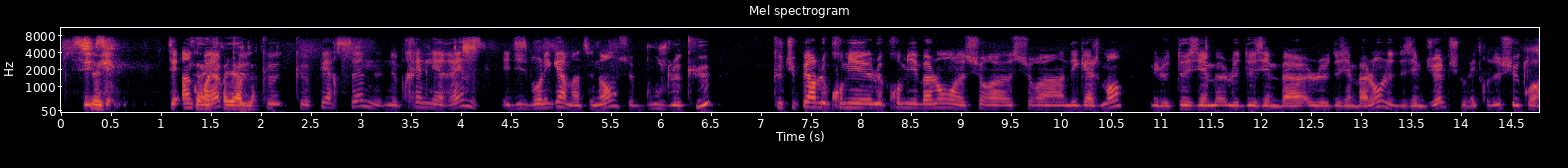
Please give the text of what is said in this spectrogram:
C'est incroyable, que, incroyable. que, que personne ne prenne les rênes et dise bon les gars, maintenant, se bouge le cul, que tu perds le premier, le premier ballon euh, sur, euh, sur un dégagement, mais le deuxième, le, deuxième ba- le deuxième ballon, le deuxième duel, tu dois être dessus, quoi.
